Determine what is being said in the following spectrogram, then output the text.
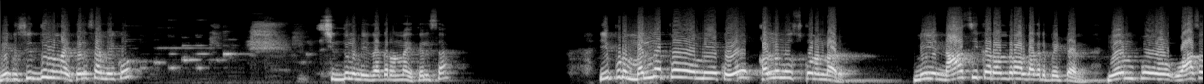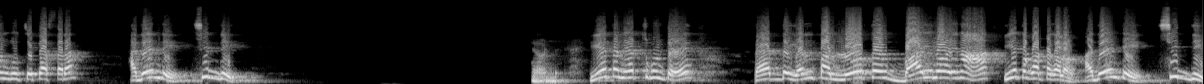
మీకు సిద్ధులు ఉన్నాయి తెలుసా మీకు? సిద్ధులు మీ దగ్గర ఉన్నాయి తెలుసా? ఇప్పుడు మల్లెపూ మీకు కళ్ళు మూసుకొని ఉన్నారు. మీ నాసిక రంధ్రాల దగ్గర పెట్టాను. ఏం పూ వాసన చూసి చెప్పేస్తారా? అదేంది? సిద్ధి ఈత నేర్చుకుంటే పెద్ద ఎంత లోతు బావిలో అయినా ఈత కొట్టగలం. అదేంటి? సిద్ధి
